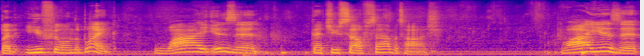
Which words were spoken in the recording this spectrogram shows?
but you fill in the blank. Why is it that you self sabotage? Why is it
